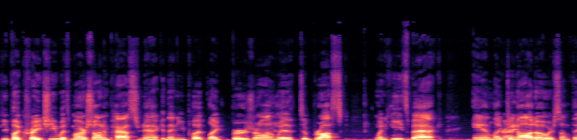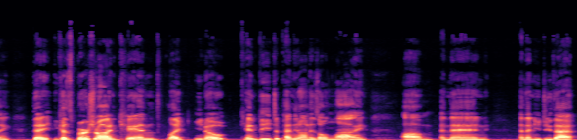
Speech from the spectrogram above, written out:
if you put Krejci with Marchand and Pastrnak, and then you put like Bergeron with DeBrusk when he's back, and like Right. Donato or something, then because Bergeron can like you know can be dependent on his own line, um, and then and then you do that,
